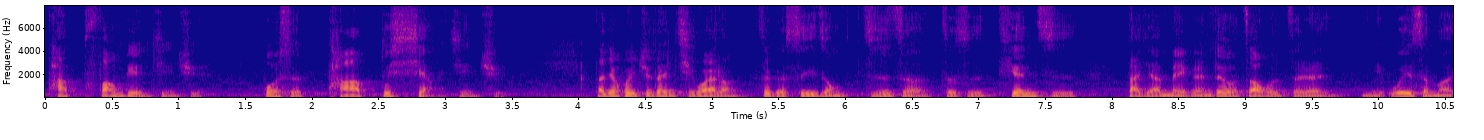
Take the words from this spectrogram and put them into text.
他不方便进去，或是他不想进去，大家会觉得很奇怪了。这个是一种职责，这是天职，大家每个人都有照顾的责任。你为什么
